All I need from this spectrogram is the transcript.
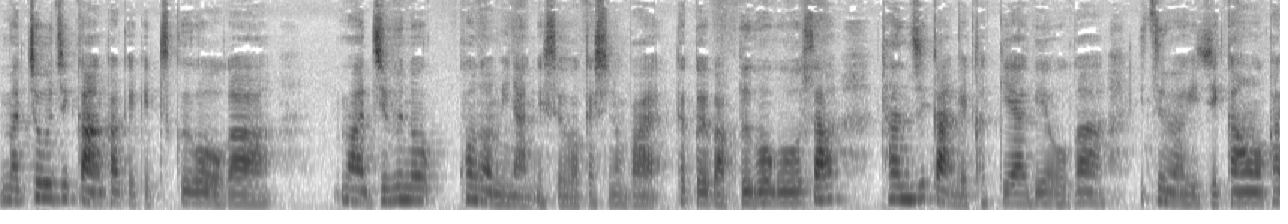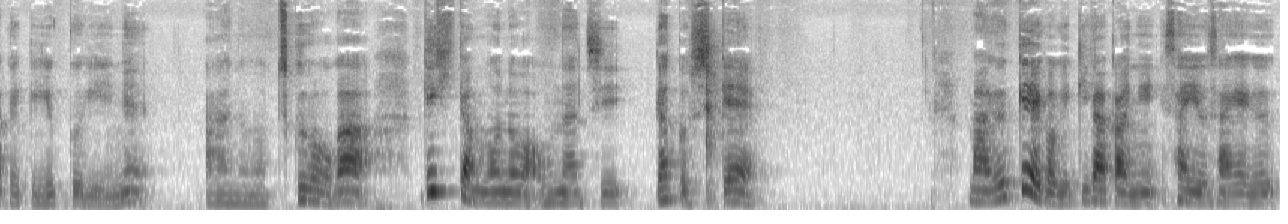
まあ、長時間かけて作ろうが、まあ、自分の好みなんですよ私の場合。例えばブログをさ短時間で書き上げようがいつもより時間をかけてゆっくりねあの作ろうができたものは同じだとして、まあ、ある程度力学に左右される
